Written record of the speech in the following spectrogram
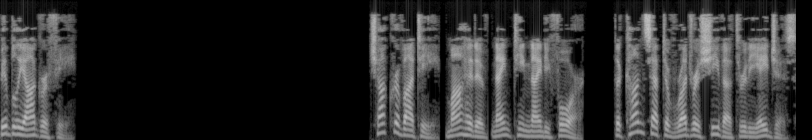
Bibliography Chakravarti, Mahadev 1994. The Concept of Rudra Shiva Through the Ages.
